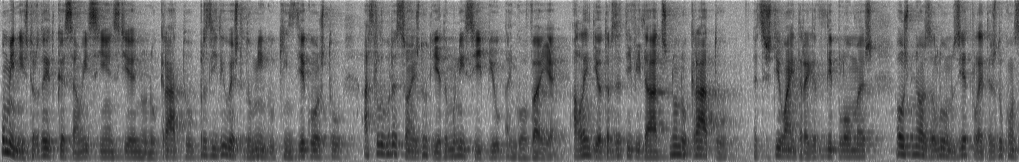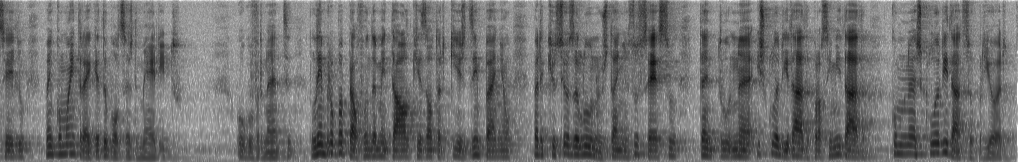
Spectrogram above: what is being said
O Ministro da Educação e Ciência, Nuno Crato, presidiu este domingo, 15 de agosto, as celebrações do Dia do Município em Gouveia. Além de outras atividades, Nuno Crato assistiu à entrega de diplomas aos melhores alunos e atletas do Conselho, bem como à entrega de bolsas de mérito. O governante lembra o papel fundamental que as autarquias desempenham para que os seus alunos tenham sucesso tanto na escolaridade de proximidade como na escolaridade superior.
